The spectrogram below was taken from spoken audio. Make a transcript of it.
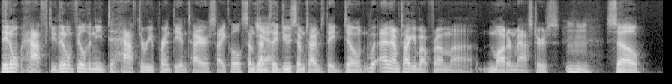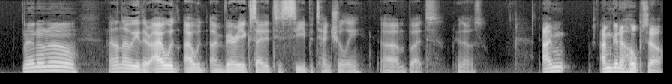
they don't have to. They don't feel the need to have to reprint the entire cycle. Sometimes Yeah. they do, sometimes they don't. And I'm talking about from uh, Modern Masters. Mm-hmm. So I don't know. I don't know either. I would. I would. I'm very excited to see potentially, um, but who knows? I'm I'm gonna hope so.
